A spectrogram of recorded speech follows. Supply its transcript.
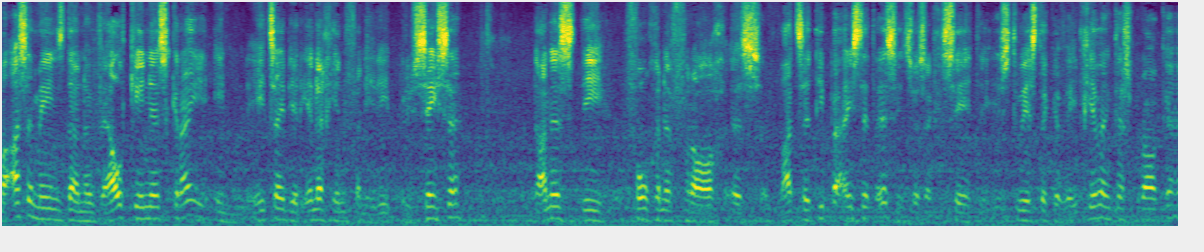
Maar as 'n mens dan nou wel kennis kry en het sy deur enigiets van hierdie prosesse, dan is die volgende vraag is wat se tipe eis dit is en soos ek gesê het, is twee stukke wetgewing ter sprake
